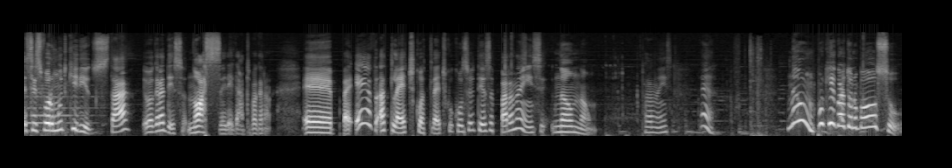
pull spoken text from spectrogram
vocês foram muito queridos, tá? Eu agradeço. Nossa, ele é gato pra caramba. É, é Atlético, Atlético, com certeza. Paranaense. Não, não. Paranaense. É. Não, por que guardou no bolso?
